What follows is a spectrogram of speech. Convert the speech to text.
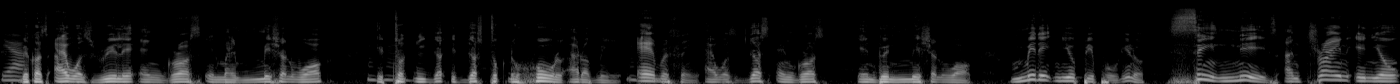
yeah. because I was really engrossed in my mission work. It Mhm. took it, ju- it just took the whole out of me. Mhm. Everything. I was just engrossed in doing mission work, meeting new people, you know, seeing needs and trying in your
